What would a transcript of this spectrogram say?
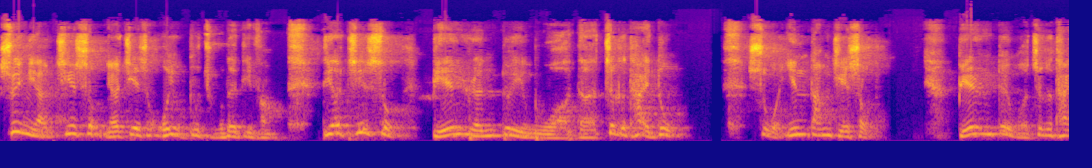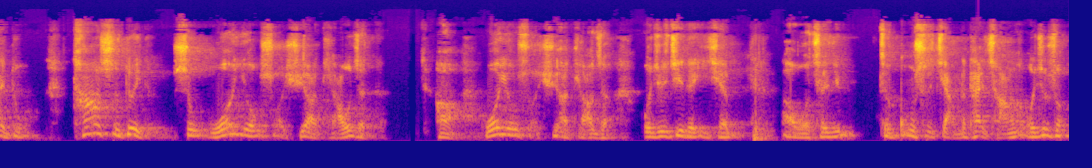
所以你要接受，你要接受我有不足的地方，你要接受别人对我的这个态度，是我应当接受的。别人对我这个态度，他是对的，是我有所需要调整的。啊，我有所需要调整。我就记得以前啊，我曾经。这故事讲的太长了，我就说，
